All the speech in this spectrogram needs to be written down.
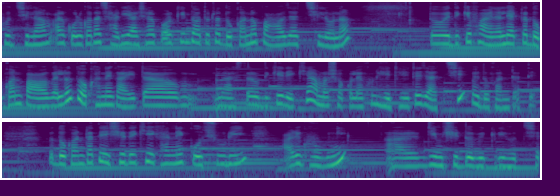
খুঁজছিলাম। আর কলকাতা ছাড়িয়ে আসার পর কিন্তু অতটা দোকানও পাওয়া যাচ্ছিল না। তো এদিকে ফাইনালি একটা দোকান পাওয়া গেল। তো ওখানে গাড়িটা রাস্তার ওদিকে রেখে আমরা সকলে এখন হেঁটে হেঁটে যাচ্ছি ওই দোকানটাতে। তো দোকানটাতে এসে দেখি এখানে কচুরি আর ঘুগনি আর ডিম সিদ্ধ বিক্রি হচ্ছে।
